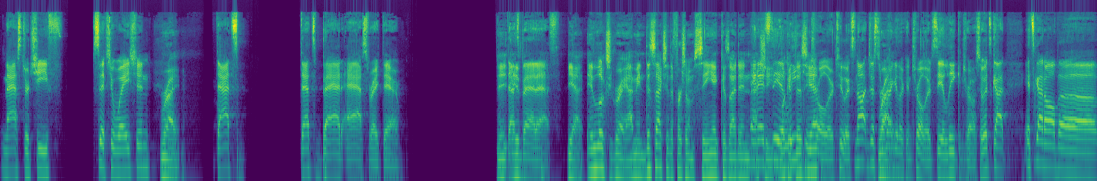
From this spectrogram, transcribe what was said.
Master Chief situation. right. That's that's badass right there. It- That's it- badass. Yeah, it looks great. I mean, this is actually the first time I'm seeing it because I didn't And it's actually the look at elite this yet. controller too. It's not just a Right. regular controller. It's the elite controller. So it's got it's got all the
